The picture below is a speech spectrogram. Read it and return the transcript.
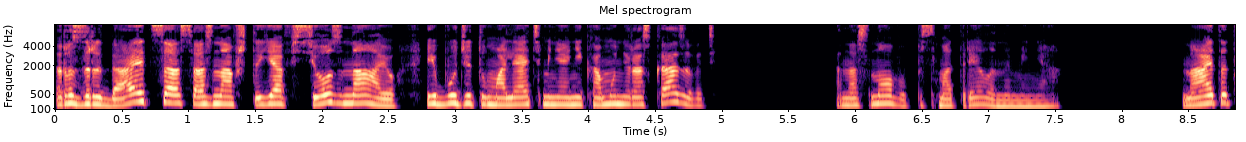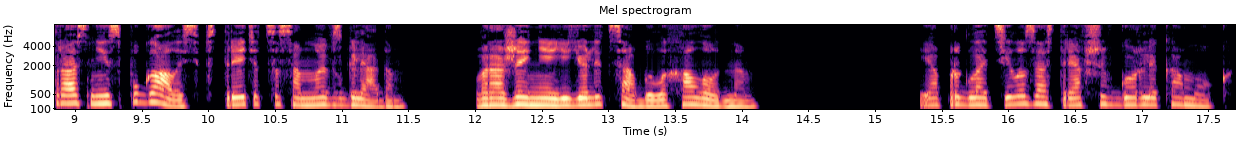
разрыдается, осознав, что я все знаю, и будет умолять меня никому не рассказывать. Она снова посмотрела на меня. На этот раз не испугалась встретиться со мной взглядом. Выражение ее лица было холодным. Я проглотила застрявший в горле комок.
